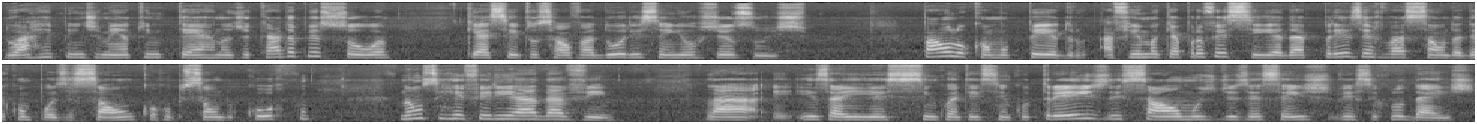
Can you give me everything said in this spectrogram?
do arrependimento interno de cada pessoa que aceita o Salvador e Senhor Jesus. Paulo, como Pedro, afirma que a profecia da preservação da decomposição, corrupção do corpo, não se referia a Davi, lá Isaías 55, 3 e Salmos 16, versículo 10,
